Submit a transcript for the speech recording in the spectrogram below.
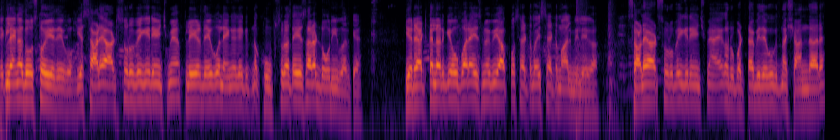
एक लहंगा दोस्तों, ये देखो, ये साढ़े आठ सौ रुपये की रेंज में फ्लेयर देखो, लहंगे का कितना खूबसूरत है, ये सारा डोरी वर्क है। ये रेड कलर के ऊपर है, इसमें भी आपको सेट वाइज सेट माल मिलेगा। साढ़े आठ सौ रुपये की रेंज में आएगा रुपट्टा भी देखो कितना शानदार है।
